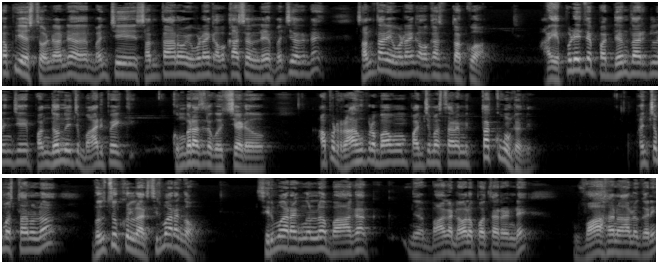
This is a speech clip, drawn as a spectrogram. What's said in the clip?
తప్పు చేస్తుండే అంటే మంచి సంతానం ఇవ్వడానికి అవకాశం లేదు. మంచి అంటే సంతానం ఇవ్వడానికి అవకాశం తక్కువ. ఆ ఎప్పుడైతే పద్దెనిమిది తారీఖుల నుంచి పంతొమ్మిది నుంచి మారిపోయి కుంభరాశిలోకి వచ్చాడో అప్పుడు రాహు ప్రభావం పంచమస్థానం మీద తక్కువ ఉంటుంది. పంచమస్థానంలో స్థానంలో సినిమా రంగం. సినిమా రంగంలో బాగా బాగా డెవలప్ అవుతారండి వాహనాలు కానీ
